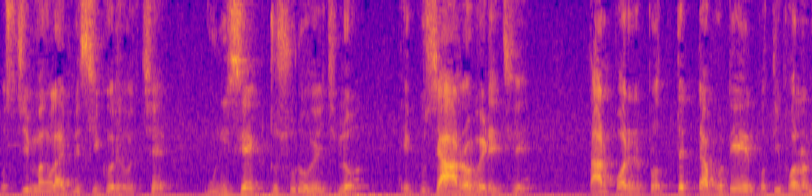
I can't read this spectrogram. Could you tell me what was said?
পশ্চিমবাংলায় বেশি করে হচ্ছে। উনিশে একটু শুরু হয়েছিল, একুশে আরও বেড়েছে। তারপরের প্রত্যেকটা ভোটে এর প্রতিফলন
